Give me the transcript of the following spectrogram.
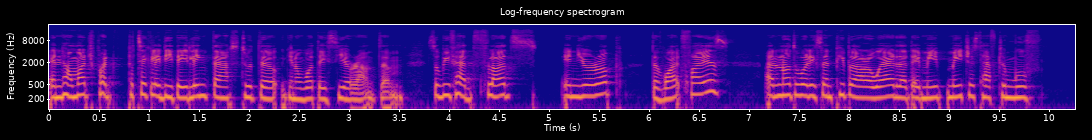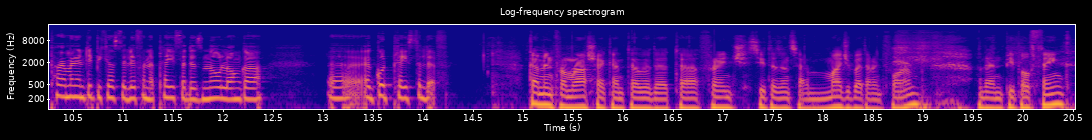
and how much but particularly they link that to the you know what they see around them. So we've had floods in Europe, the wildfires. I don't know to what extent people are aware that they may may just have to move permanently because they live in a place that is no longer uh, a good place to live. Coming from Russia, I can tell you that uh, French citizens are much better informed than people think.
